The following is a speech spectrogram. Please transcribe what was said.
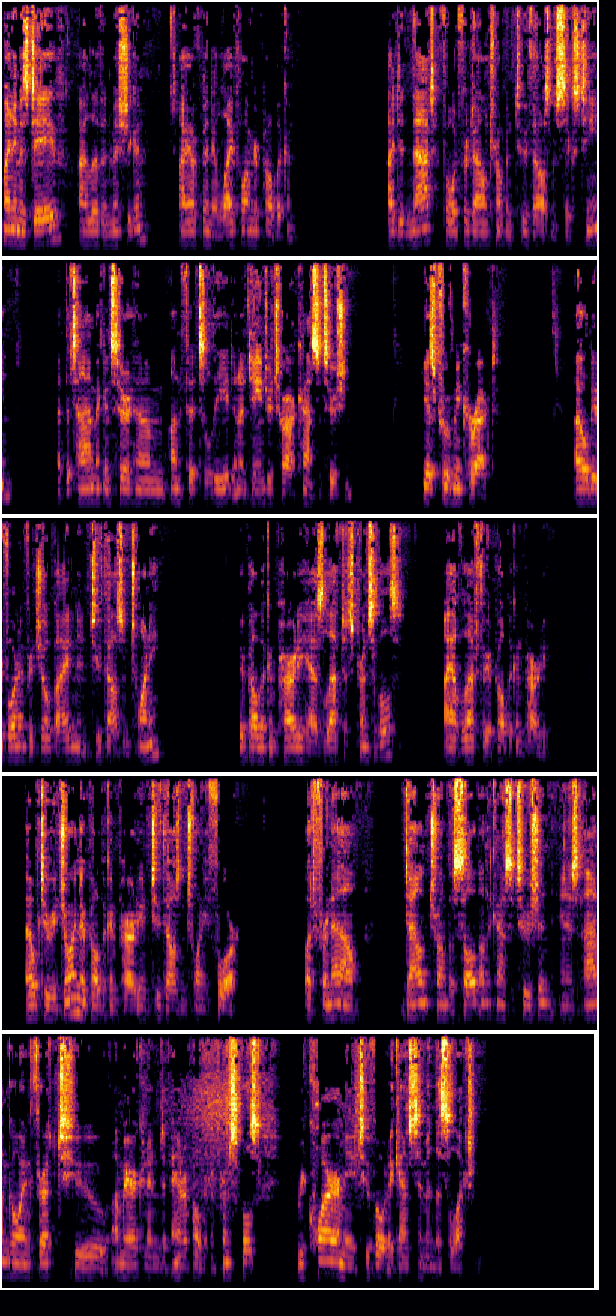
My name is Dave. I live in Michigan. I have been a lifelong Republican. I did not vote for Donald Trump in 2016. At the time, I considered him unfit to lead and a danger to our Constitution. He has proved me correct. I will be voting for Joe Biden in 2020. The Republican Party has left its principles. I have left the Republican Party. I hope to rejoin the Republican Party in 2024. But for now, Donald Trump's assault on the Constitution and his ongoing threat to American and, and Republican principles require me to vote against him in this election.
